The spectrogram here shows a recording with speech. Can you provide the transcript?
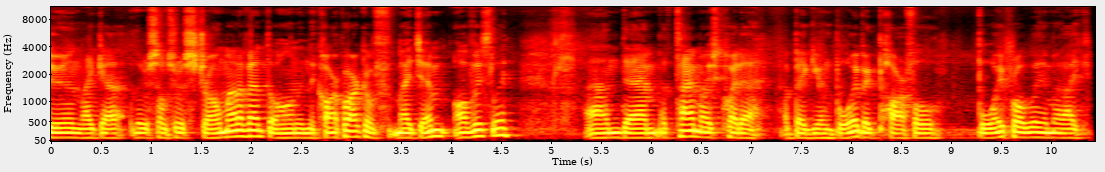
doing like a there was some sort of strongman event on in the car park of my gym, obviously. And um, at the time, I was quite a, a big young boy, a big powerful boy, probably in my like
